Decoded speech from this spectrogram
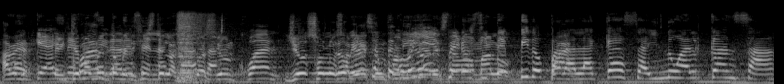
A ver, hay ¿En qué momento me dijiste la, situación? Juan, yo solo ¿lo sabía que un entendido? familiar Oye, estaba pero si malo. te pido para Juan. la casa y no alcanza.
